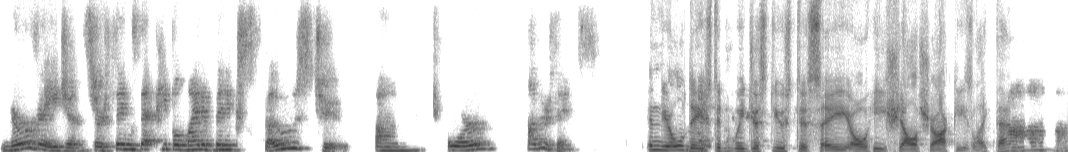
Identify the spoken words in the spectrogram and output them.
nerve agents or things that people might have been exposed to, um, or other things. In the old days, didn't we just used to say, oh, he's shell shocked, he's like that? Uh-huh.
